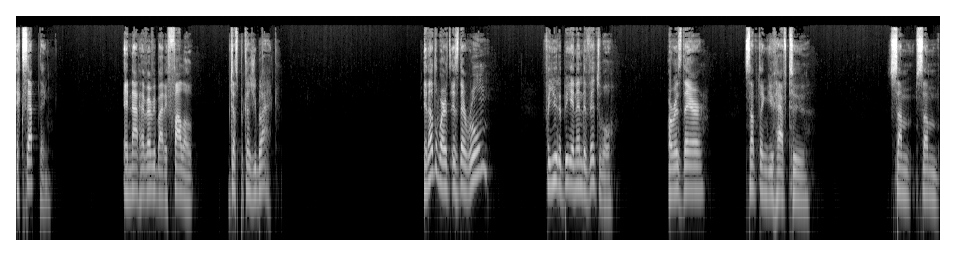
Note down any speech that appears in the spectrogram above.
accepting and not have everybody follow just because you're black? In other words, is there room for you to be an individual, or is there something you have to some some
